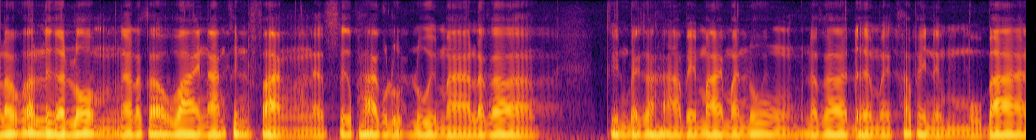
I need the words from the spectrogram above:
แล้วก็เรือล่มนะแล้วก็ว่ายน้ำขึ้นฝั่งนะซื้อผ้ากระดุดลุยมา แล้วก็ขึ้นไปก็หาใบไม้มานุ่ง แล้วก็เดินไปเข้าไปในหมู่บ้าน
